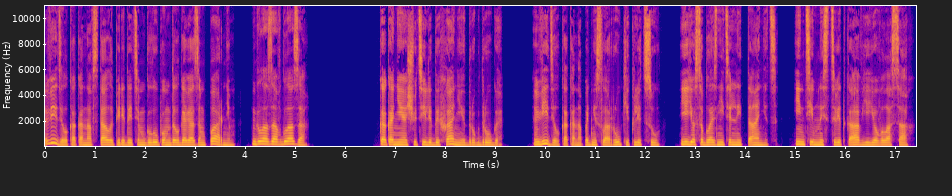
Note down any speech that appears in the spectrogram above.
Видел, как она встала перед этим глупым долговязым парнем, глаза в глаза. Как они ощутили дыхание друг друга. Видел, как она поднесла руки к лицу, ее соблазнительный танец, интимность цветка в ее волосах.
